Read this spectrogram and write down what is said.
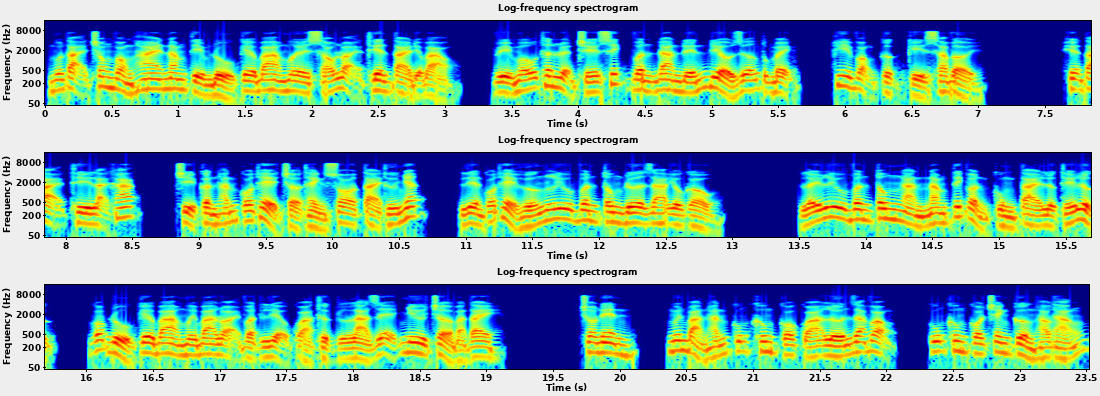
muốn tại trong vòng 2 năm tìm đủ kia 36 loại thiên tài địa bảo, vì mẫu thân luyện chế xích vân đan đến điều dưỡng tục mệnh, hy vọng cực kỳ xa vời. Hiện tại thì lại khác, chỉ cần hắn có thể trở thành so tài thứ nhất, liền có thể hướng Lưu Vân Tông đưa ra yêu cầu. Lấy Lưu Vân Tông ngàn năm tích ẩn cùng tài lực thế lực, góp đủ kia 33 loại vật liệu quả thực là dễ như trở bàn tay. Cho nên, nguyên bản hắn cũng không có quá lớn giá vọng, cũng không có tranh cường hào thắng,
